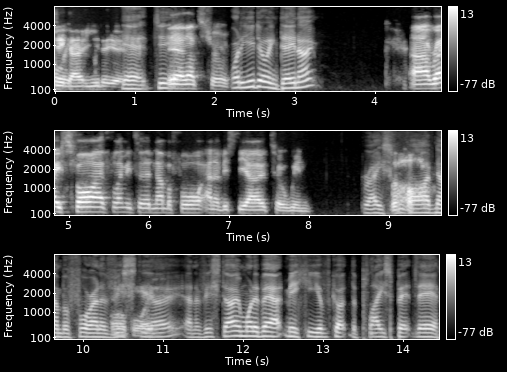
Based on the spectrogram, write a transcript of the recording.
surely. Dicko. You do you. Yeah, do- Yeah, that's true. What are you doing, Dino? Uh, race five, Flemington, number four, Anavistio to win. Race Oh. five, number four, boy. Anavistio. Anavisto. And what about Mickey? You've got the place bet there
